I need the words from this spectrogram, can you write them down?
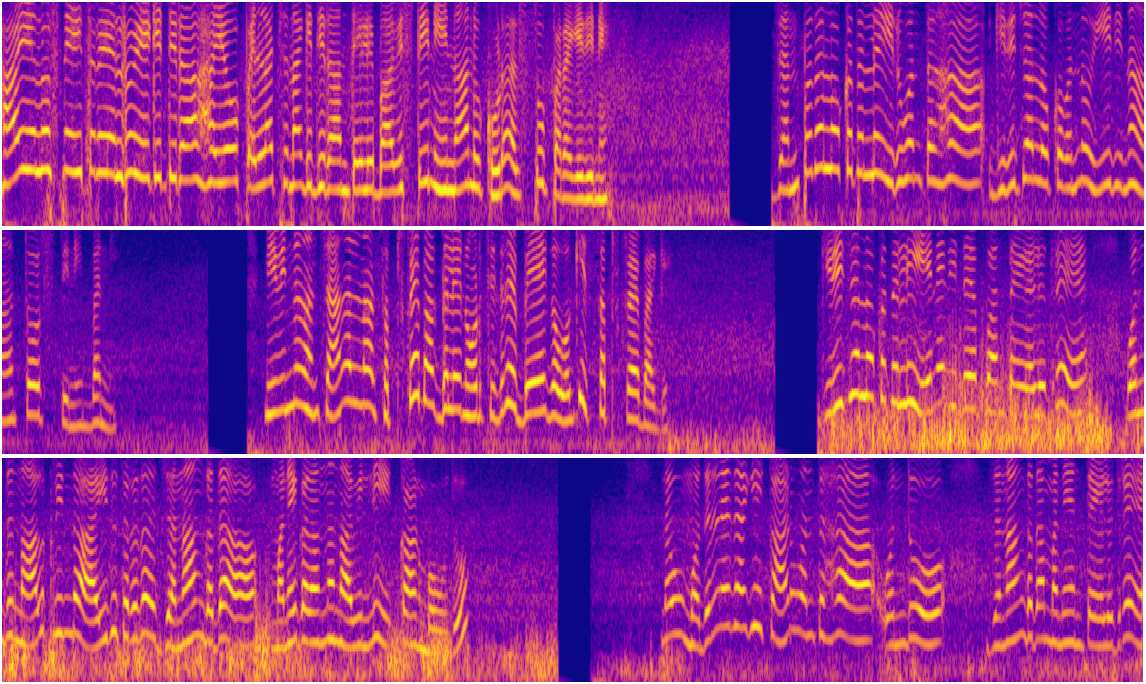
Hi ಎಲ್ಲೋ ಸ್ನೇಹಿತರೆ ಎಲ್ಲರೂ ಹೇಗಿದ್ದೀರಾ? ಹಯೋಪ್ ಎಲ್ಲ ಚೆನ್ನಾಗಿದ್ದೀರಾ ಅಂತೇಳಿ ಭಾವಿಸ್ತೀನಿ. ನಾನು ಕೂಡ ಸೂಪರ್ ಆಗಿದ್ದೀನಿ. ಜನಪದ ಲೋಕದಲ್ಲೇ ಇರುವಂತಹ ಗಿರಿಜಾ ಲೋಕವನ್ನು ಈ ದಿನ ತೋರಿಸ್ತೀನಿ. ಬನ್ನಿ. ನೀವಿನ್ನು ನನ್ನ ಚಾನಲ್ನ ಸಬ್ಸ್ಕ್ರೈಬ್ ಆಗದಲ್ಲೇ ನೋಡ್ತಿದ್ರೆ ಬೇಗ ಹೋಗಿ ಸಬ್ಸ್ಕ್ರೈಬ್ ಆಗಿ. ಗಿರಿಜಾ ಲೋಕದಲ್ಲಿ ಏನೇನಿದೆಯಪ್ಪ ಅಂತ ಹೇಳಿದ್ರೆ ಒಂದು ನಾಲ್ಕರಿಂದ ಐದು ಥರದ ಜನಾಂಗದ ಮನೆಗಳನ್ನು ನಾವಿಲ್ಲಿ ಕಾಣಬಹುದು. ನಾವು ಮೊದಲನೇದಾಗಿ ಕಾಣುವಂತಹ ಒಂದು ಜನಾಂಗದ ಮನೆ ಅಂತ ಹೇಳಿದ್ರೆ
